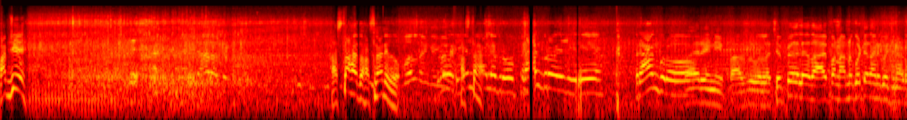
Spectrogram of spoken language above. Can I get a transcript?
बाबजी ಹಸ್ತಾ ಅದು ಹಸ್ನಾಡ್ ಇದು ಹಸ್ತ. ప్రాంక్ బ్రో నీ చెప్పేది లేదా. ఆయప్ప నన్ను కొట్టేదానికి వచ్చినాడు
